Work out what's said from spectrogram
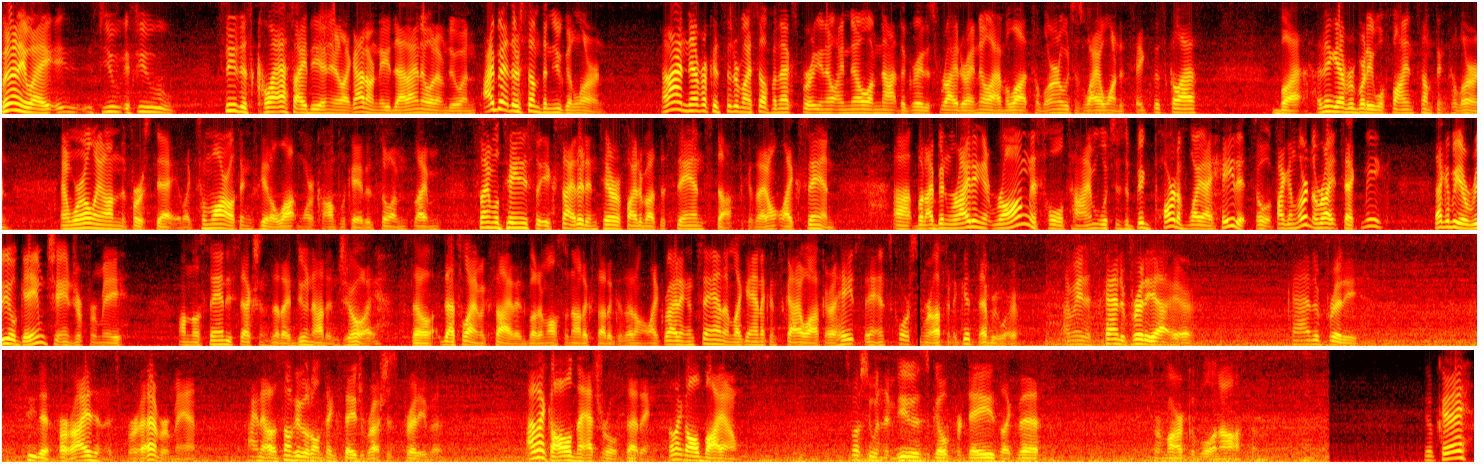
But anyway, if you if you see this class idea and you're like, I don't need that, I know what I'm doing. I bet there's something you can learn. And I never consider myself an expert. You know, I know I'm not the greatest rider. I know I have a lot to learn, which is why I wanted to take this class. But I think everybody will find something to learn. And we're only on the first day. Like tomorrow, things get a lot more complicated. So I'm, I'm simultaneously excited and terrified about the sand stuff because I don't like sand. Uh, but I've been riding it wrong this whole time, which is a big part of why I hate it. So if I can learn the right technique, that could be a real game changer for me on those sandy sections that I do not enjoy. So that's why I'm excited, but I'm also not excited because I don't like riding in sand. I'm like Anakin Skywalker. I hate sand. It's coarse and rough and it gets everywhere. I mean, it's kind of pretty out here. Kind of pretty. See, the horizon is forever, man. I know some people don't think sagebrush is pretty, but I like all natural settings. I like all biomes, especially when the views go for days like this. It's remarkable and awesome. You okay?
